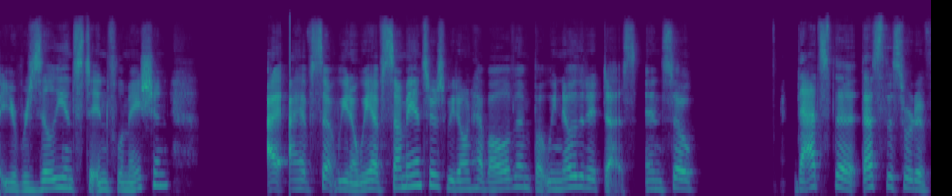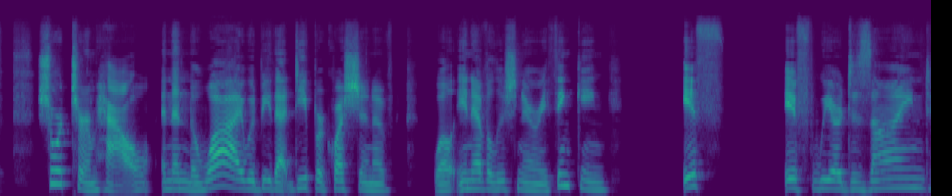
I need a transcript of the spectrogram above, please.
your resilience to inflammation I, I have some you know we have some answers we don't have all of them but we know that it does. And so that's the that's the sort of short term how and then the why would be that deeper question of well in evolutionary thinking if if we are designed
